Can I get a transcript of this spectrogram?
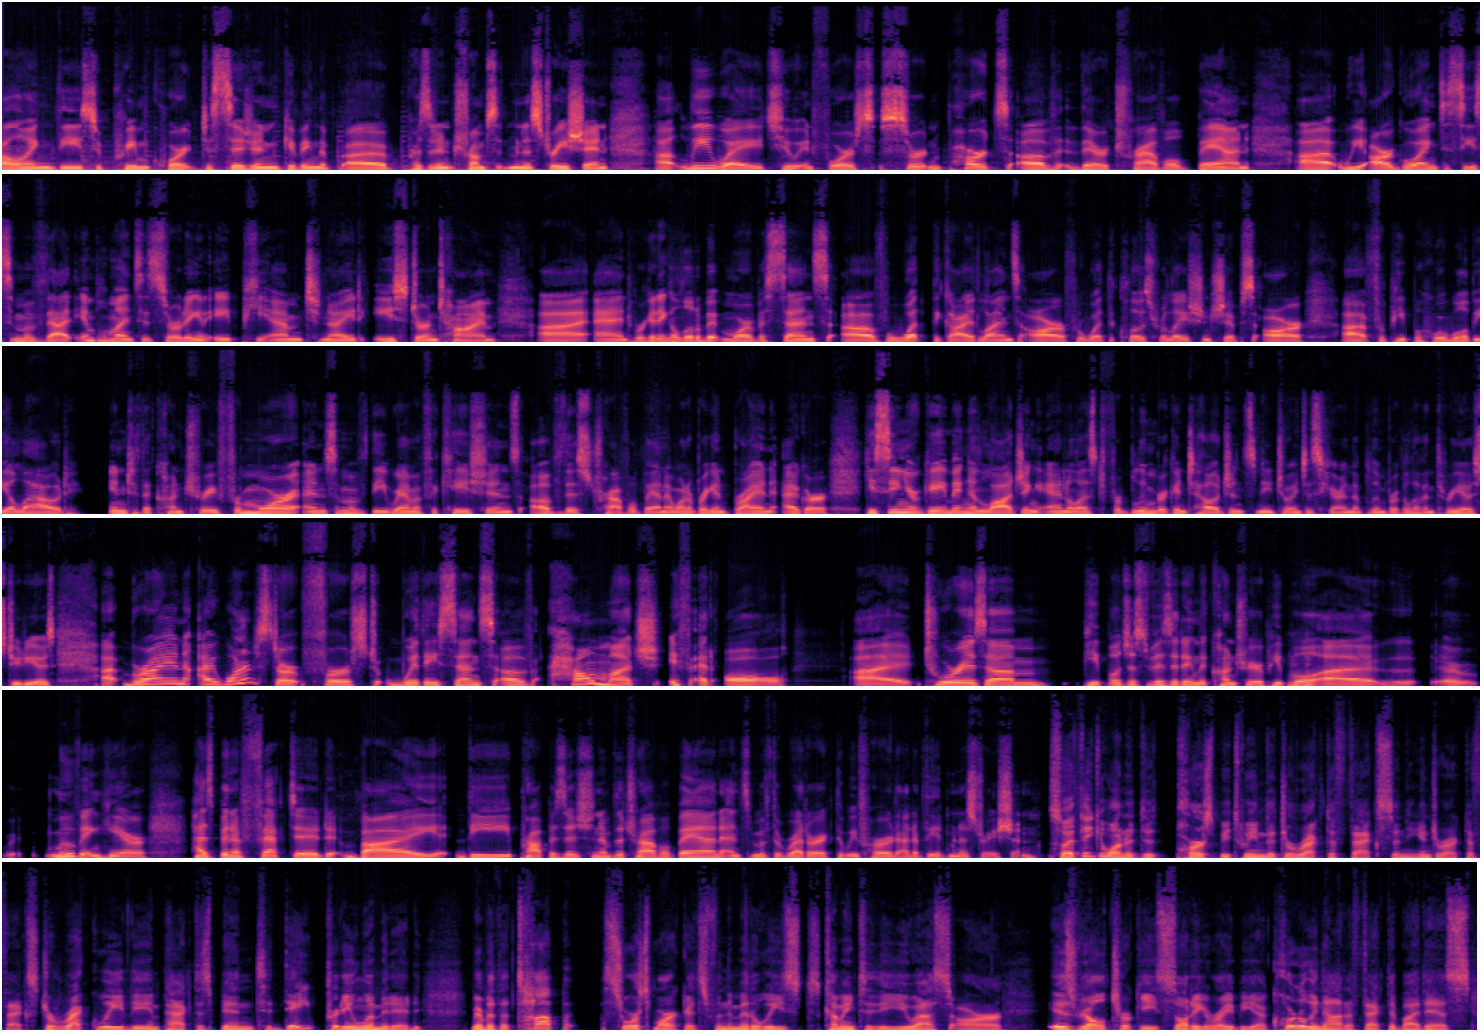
following the Supreme Court decision giving the uh, President Trump's administration uh, leeway to enforce certain parts of their travel ban. Uh, we are going to see some of that implemented starting at 8 p.m. tonight Eastern Time, uh, and we're getting a little bit more of a sense of what the guidelines are for what the close relationships are uh, for people who will be allowed into the country. For more and some of the ramifications of this travel ban, I want to bring in Brian Egger. He's senior gaming and lodging analyst for Bloomberg Intelligence, and he joins us here in the Bloomberg 1130 studios. Uh, Brian, I want to start first with a sense of how much, if at all, uh, tourism, people just visiting the country or people mm-hmm. uh, uh, moving here has been affected by the proposition of the travel ban and some of the rhetoric that we've heard out of the administration. So I think you want to parse between the direct effects and the indirect effects. Directly, the impact has been to date pretty limited. Remember, the top source markets from the Middle East coming to the U.S. are Israel, Turkey, Saudi Arabia, clearly not affected by this.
